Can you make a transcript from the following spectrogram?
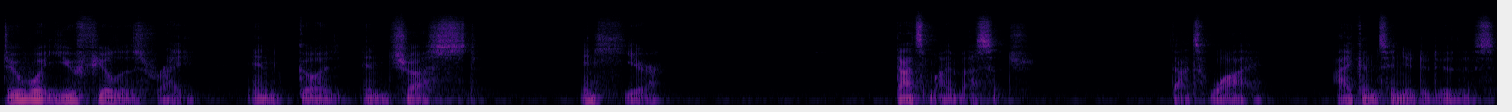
Do what you feel is right and good and just and here. That's my message. That's why I continue to do this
